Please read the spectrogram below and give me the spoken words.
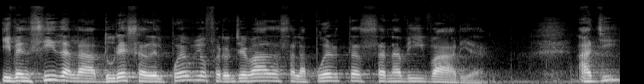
y vencida la dureza del pueblo fueron llevadas a la puerta Sanavivaria. Allí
